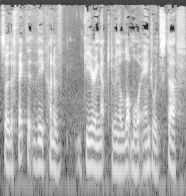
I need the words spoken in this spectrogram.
So the fact that they're kind of gearing up to doing a lot more Android stuff,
